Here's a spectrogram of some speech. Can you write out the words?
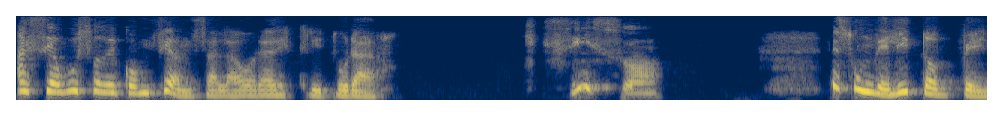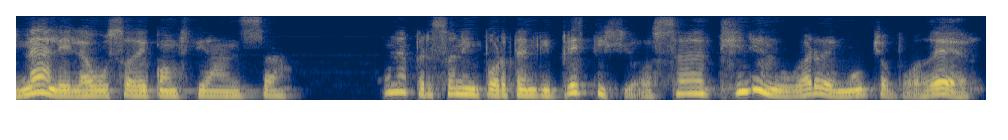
Hace abuso de confianza a la hora de escriturar. ¿Qué hizo? Es un delito penal el abuso de confianza. Una persona importante y prestigiosa tiene un lugar de mucho poder.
